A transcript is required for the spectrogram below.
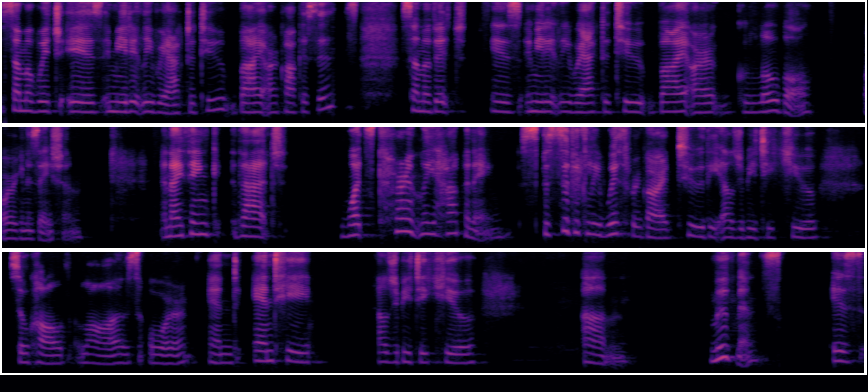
some of which is immediately reacted to by our caucuses, some of it is immediately reacted to by our global organization. And I think that what's currently happening, specifically with regard to the LGBTQ so-called laws or and anti-LGBTQ um, movements, is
